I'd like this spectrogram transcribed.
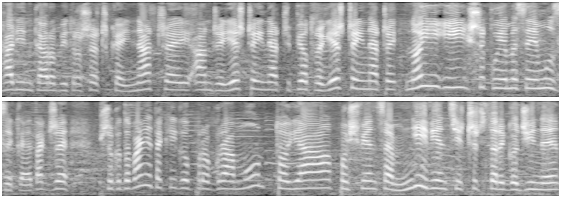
Halinka robi troszeczkę inaczej, Andrzej jeszcze inaczej, Piotrek jeszcze inaczej. No i, i szykujemy sobie muzykę, także przygotowanie takiego programu to ja poświęcam mniej więcej 3-4 godziny,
